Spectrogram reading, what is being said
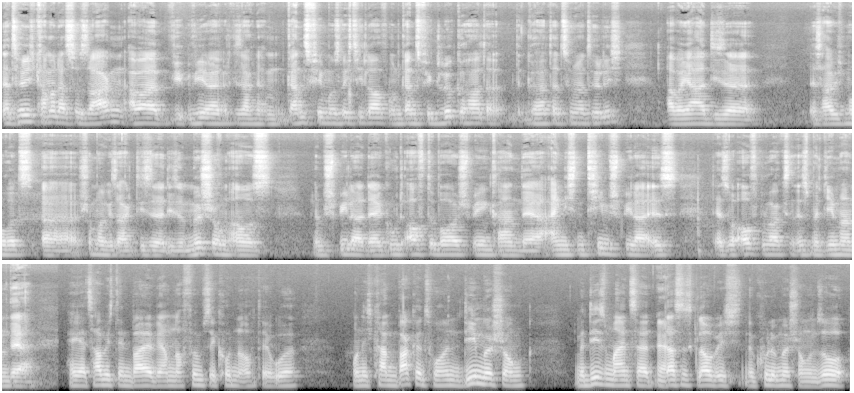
natürlich kann man das so sagen, aber wie, wie wir gesagt haben, ganz viel muss richtig laufen und ganz viel Glück gehört, gehört dazu natürlich. Aber ja, diese, das habe ich Moritz äh, schon mal gesagt, diese, diese Mischung aus einem Spieler, der gut auf the ball spielen kann, der eigentlich ein Teamspieler ist, der so aufgewachsen ist mit jemandem, der hey, jetzt habe ich den Ball, wir haben noch fünf Sekunden auf der Uhr und ich kann Bucket holen. Die Mischung mit diesem Mindset, ja. das ist, glaube ich, eine coole Mischung. Und so,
